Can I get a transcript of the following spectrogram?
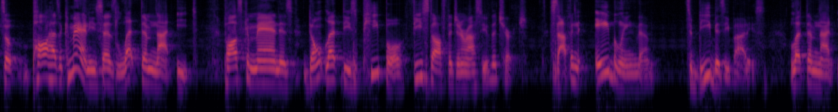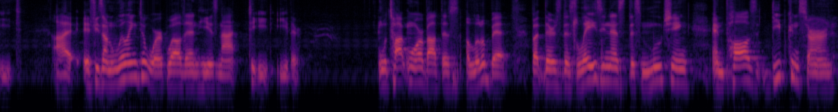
So Paul has a command. He says, let them not eat. Paul's command is don't let these people feast off the generosity of the church. Stop enabling them to be busybodies. Let them not eat. Uh, if he's unwilling to work, well, then he is not to eat either. We'll talk more about this a little bit, but there's this laziness, this mooching, and Paul's deep concern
